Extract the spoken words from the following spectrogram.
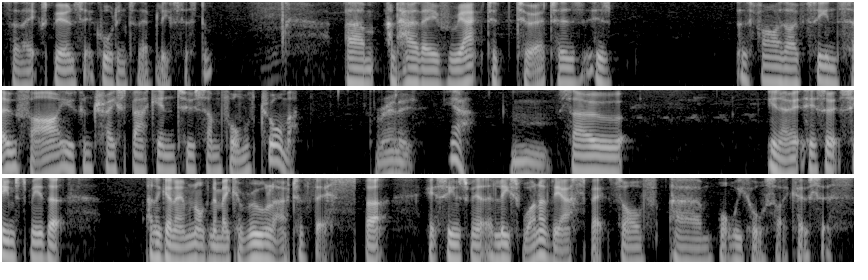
so they experience it according to their belief system um, and how they've reacted to it is is as far as I've seen so far you can trace back into some form of trauma Really. yeah Mm. so, you know, it, it, so it seems to me that, and again, I'm not going to make a rule out of this, but it seems to me that at least one of the aspects of um, what we call psychosis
